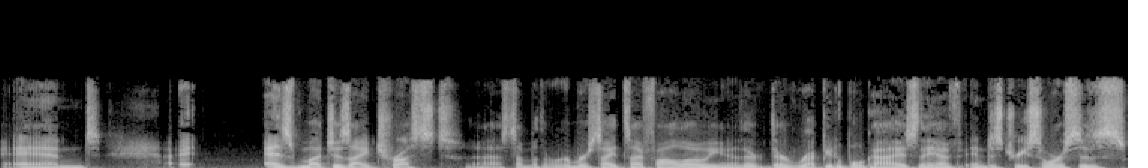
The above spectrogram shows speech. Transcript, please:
And as much as I trust uh, some of the rumor sites I follow, you know, they're, they're reputable guys, they have industry sources.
